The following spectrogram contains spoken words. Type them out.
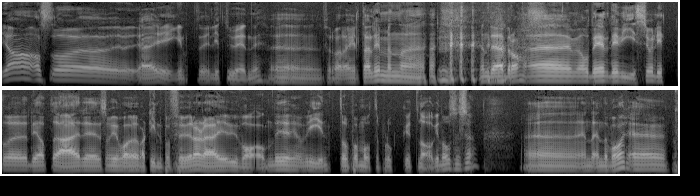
Ja, altså Jeg er egentlig litt uenig, eh, for å være helt ærlig, men, men det er bra. Og det, det, viser jo litt det at det er, som vi har vært inne på før her, det er uvanlig vrient å på en måte plukke ut laget nå, syns jeg. Uh, enn, en det var. Uh,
